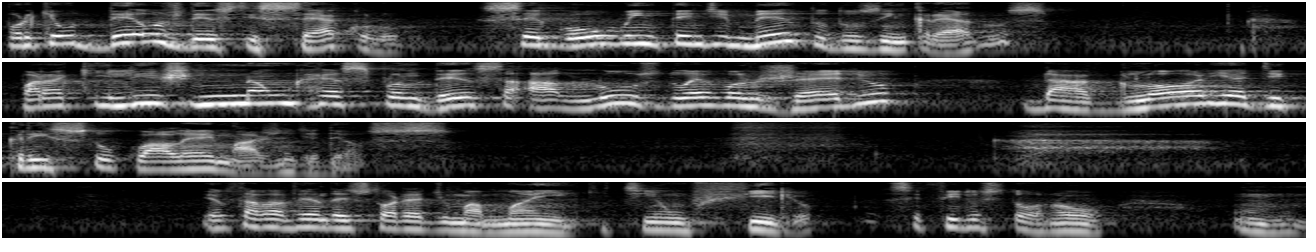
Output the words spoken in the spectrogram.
Porque o Deus deste século cegou o entendimento dos incrédulos para que lhes não resplandeça a luz do Evangelho da glória de Cristo, qual é a imagem de Deus. Eu estava vendo a história de uma mãe que tinha um filho. Esse filho se tornou um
